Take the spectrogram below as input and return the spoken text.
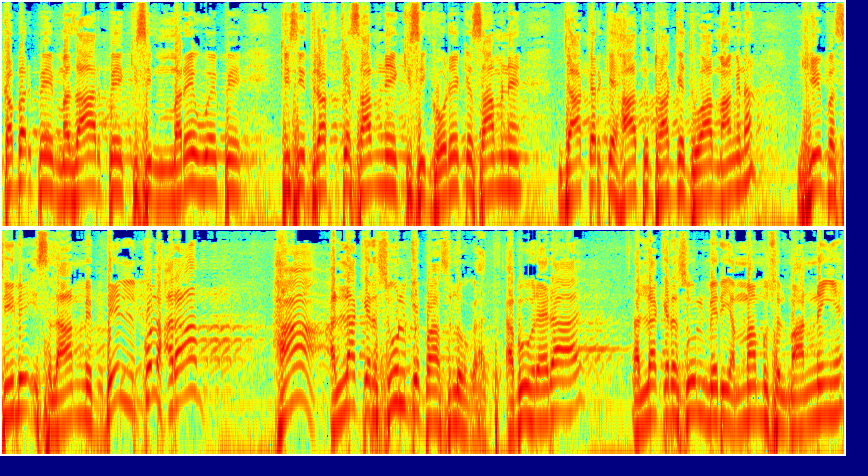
قبر پہ، مزار پہ، کسی مرے ہوئے پہ، کسی درخت کے سامنے، کسی گھوڑے کے سامنے جا کر کے ہاتھ اٹھا کے دعا مانگنا، یہ وسیلے اسلام میں بالکل حرام۔ ہاں اللہ کے رسول کے پاس لوگ آتے۔ ابو رہا ہے اللہ کے رسول میری اماں مسلمان نہیں ہے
